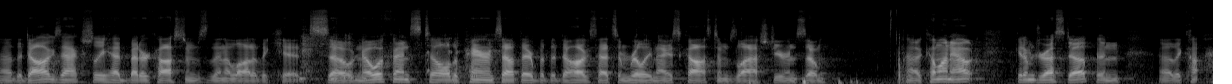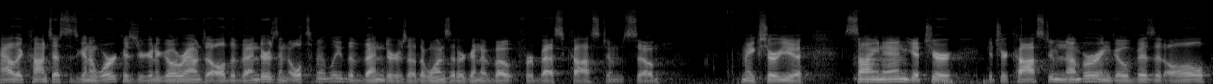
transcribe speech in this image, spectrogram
uh, the dogs actually had better costumes than a lot of the kids. So, no offense to all the parents out there, but the dogs had some really nice costumes last year. And so, uh, come on out, get them dressed up, and uh, the how the contest is going to work is you're going to go around to all the vendors, and ultimately, the vendors are the ones that are going to vote for best costumes. So, make sure you sign in, get your get your costume number, and go visit all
